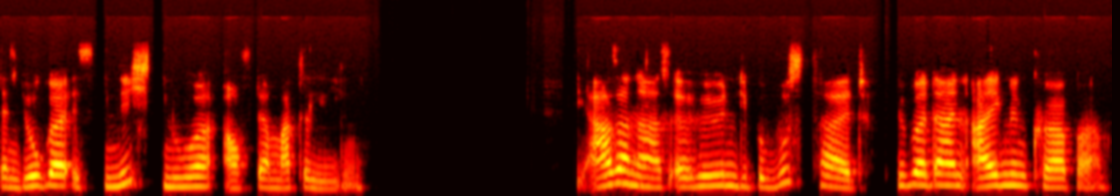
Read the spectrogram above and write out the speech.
Denn Yoga ist nicht nur auf der Matte liegen. Die Asanas erhöhen die Bewusstheit über deinen eigenen Körper,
